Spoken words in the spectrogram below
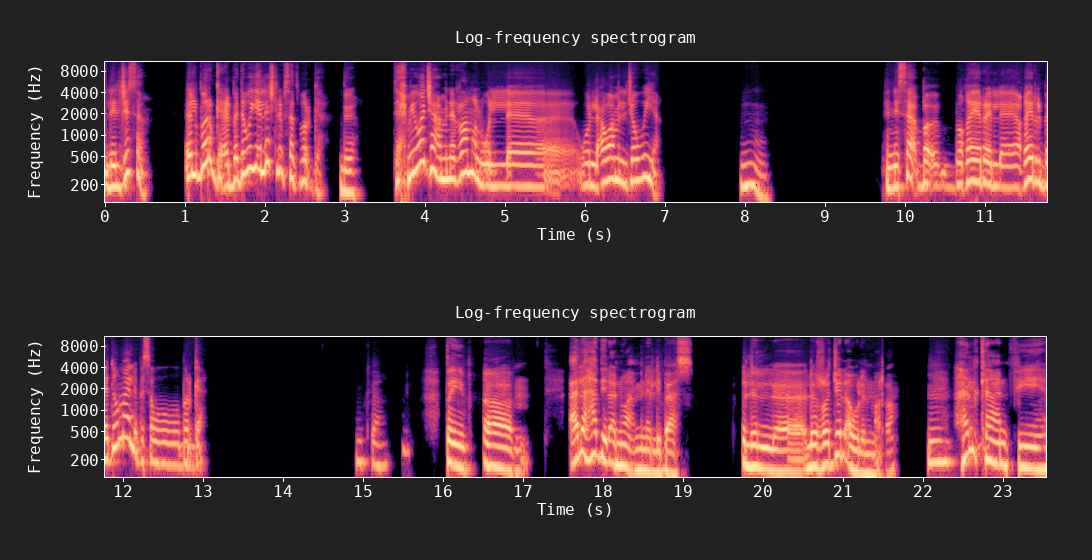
للجسم. البرقع البدوية ليش لبست برقع؟ ليه؟ تحمي وجهها من الرمل وال والعوامل الجوية. مم. النساء بغير غير البدو ما لبسوا برقع. أوكي. طيب على هذه الأنواع من اللباس للرجل أو للمرأة مم. هل كان فيه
